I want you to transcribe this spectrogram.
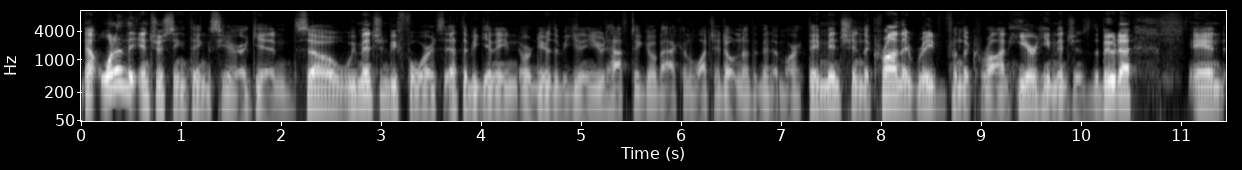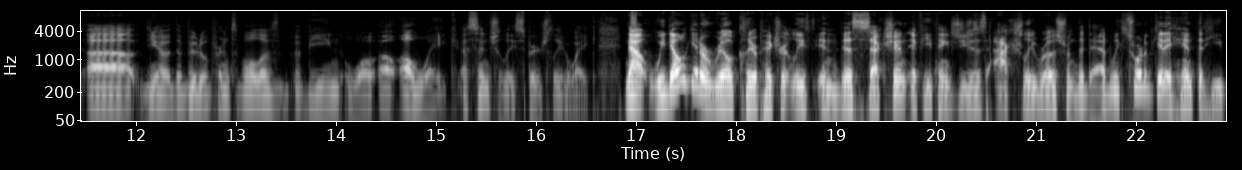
Now, one of the interesting things here, again, so we mentioned before, it's at the beginning or near the beginning, you'd have to go back and watch. I don't know the minute mark. They mention the Quran, they read from the Quran. Here he mentions the Buddha and, uh, you know, the Buddha principle of being wo- awake, essentially, spiritually awake. Now, we don't get a real clear picture, at least in this section, if he thinks Jesus actually rose from the dead. We sort of get a hint that he,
